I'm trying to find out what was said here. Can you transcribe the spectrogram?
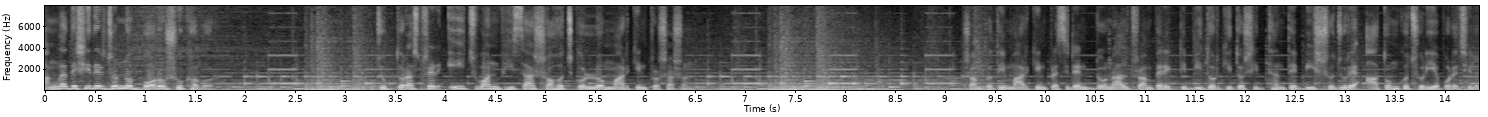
বাংলাদেশিদের জন্য বড় সুখবর। যুক্তরাষ্ট্রের এইচ ওয়ান ভিসা সহজ করল মার্কিন প্রশাসন। সম্প্রতি মার্কিন প্রেসিডেন্ট ডোনাল্ড ট্রাম্পের একটি বিতর্কিত সিদ্ধান্তে বিশ্বজুড়ে আতঙ্ক ছড়িয়ে পড়েছিল।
